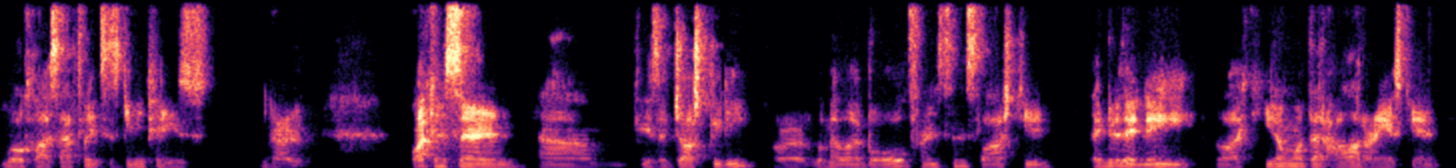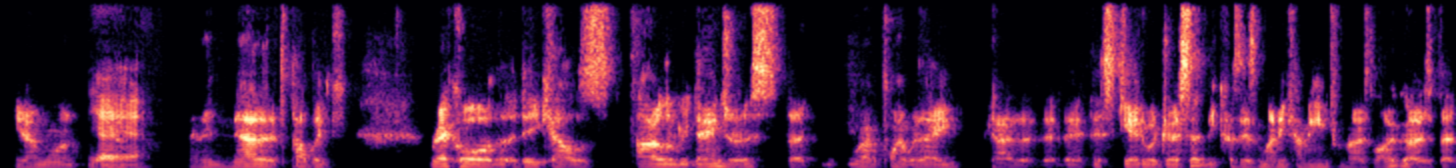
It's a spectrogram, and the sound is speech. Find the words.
world class athletes as guinea pigs. You know, my concern um, is a Josh Giddey or a LaMelo Ball, for instance. Last year, they do their knee. Like you don't want that highlight on ESPN. You don't want yeah, you know, yeah. And then now that it's public record that the decals are a little bit dangerous, but we're at a point where they you know they're, they're scared to address it because there's money coming in from those logos. But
